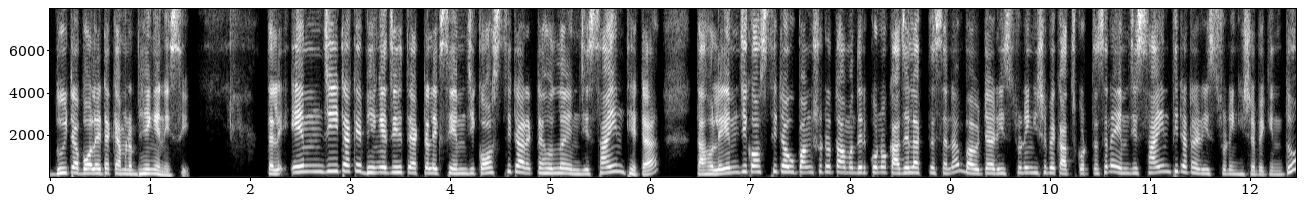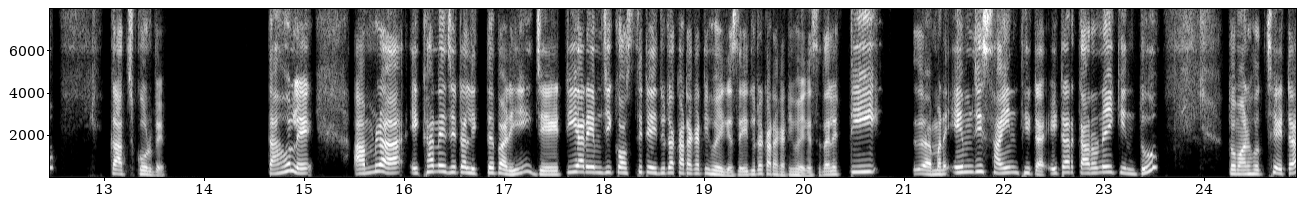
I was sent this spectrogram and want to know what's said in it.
দুইটা বল এটাকে আমরা ভেঙে নিছি। তাহলে এমজিটাকে ভেঙে যেহেতু একটা লিখছি এমজি কস থিটা আর একটা হলো এমজি সাইন থিটা তাহলে এমজি কস থিটা উপাংশটা তো আমাদের কোনো কাজে লাগতেছে না বা ওইটা রিস্টোরিং হিসেবে কাজ করতেছে না এমজি সাইন থিটাটা রিস্টোরিং হিসেবে কিন্তু কাজ করবে। তাহলে আমরা এখানে যেটা লিখতে পারি যে টি আর এমজি কস থিটা এই দুটো কাটাকাটি হয়ে গেছে, এই দুটো কাটাকাটি হয়ে গেছে। তাহলে টি মানে এমজি সাইন থিটা এটার কারণেই কিন্তু তোমার হচ্ছে এটা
